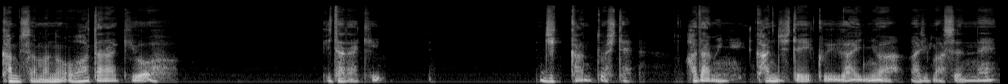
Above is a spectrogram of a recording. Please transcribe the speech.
神様のお働きをいただき実感として肌身に感じていく以外にはありませんね。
